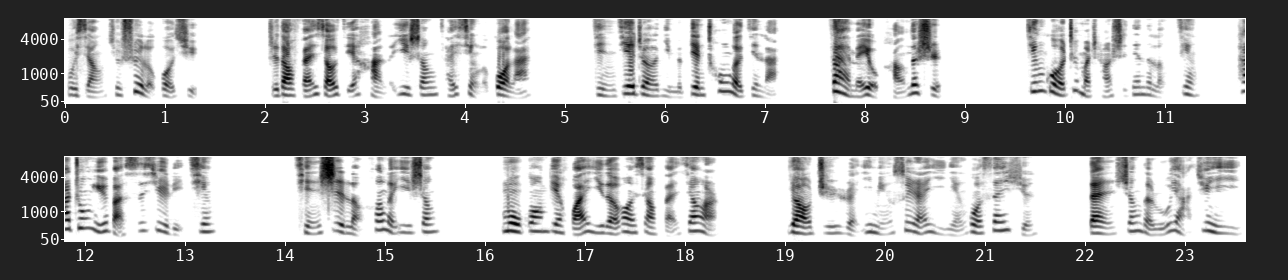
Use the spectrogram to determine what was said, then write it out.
不想却睡了过去，直到樊小姐喊了一声，才醒了过来。紧接着你们便冲了进来，再没有旁的事。经过这么长时间的冷静。”他终于把思绪理清，秦氏冷哼了一声，目光便怀疑地望向樊香儿。要知阮一鸣虽然已年过三旬，但生得儒雅俊逸，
